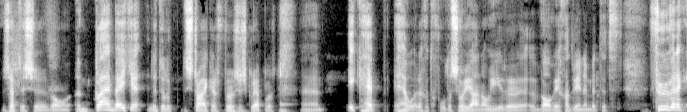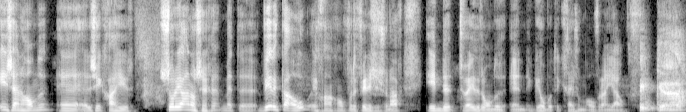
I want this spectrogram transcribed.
Dus dat is uh, wel een klein beetje natuurlijk de striker versus grappler. Uh, ik heb heel erg het gevoel dat Soriano hier eh, wel weer gaat winnen met het vuurwerk in zijn handen. Eh, dus ik ga hier Soriano zeggen met eh, weer een KO. Ik ga gewoon voor de finishes vandaag in de tweede ronde. En Gilbert, ik geef hem over aan jou. Ik, eh,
